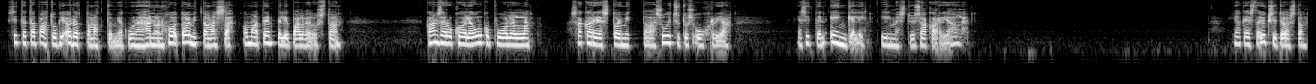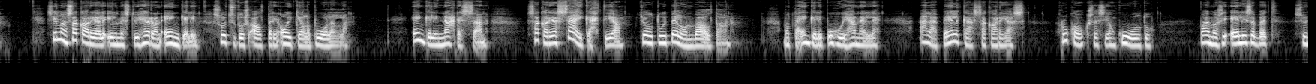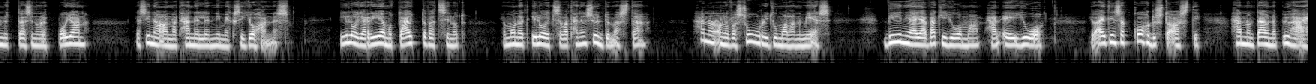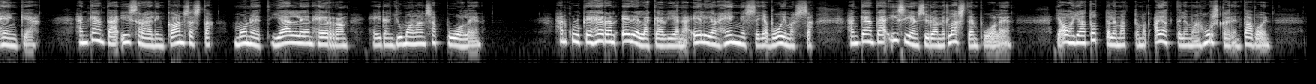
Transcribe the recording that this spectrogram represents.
Sitten tapahtuukin odottamattomia, kun hän on toimittamassa omaa temppelipalvelustaan. Kansarukoille ulkopuolella Sakarias toimittaa suitsutusuhria ja sitten enkeli ilmestyy Sakarialle. Jakeesta 11 Silloin Sakarialle ilmestyi Herran enkeli suitsutusalttarin oikealla puolella. Enkelin nähdessään Sakarias säikähti ja joutui pelon valtaan. Mutta enkeli puhui hänelle, älä pelkää Sakarias, rukouksesi on kuultu. Vaimosi Elisabet synnyttää sinulle pojan ja sinä annat hänelle nimeksi Johannes. Ilo ja riemu täyttävät sinut ja monet iloitsevat hänen syntymästään. Hän on oleva suuri Jumalan mies – Viiniä ja väkijuomaa hän ei juo. Jo äitinsä kohdusta asti hän on täynnä pyhää henkeä. Hän kääntää Israelin kansasta monet jälleen Herran heidän Jumalansa puoleen. Hän kulkee Herran edelläkävijänä Elian hengessä ja voimassa. Hän kääntää isien sydämet lasten puoleen ohjaa tottelemattomat ajattelemaan hurskaiden tavoin,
